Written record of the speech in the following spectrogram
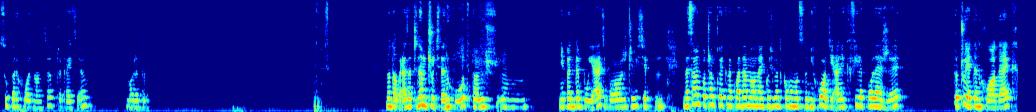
super chłodząca? Czekajcie. Może to... No dobra, zaczynam czuć ten chłód, to już ym, nie będę bujać, bo rzeczywiście na samym początku jak nakładamy ona jakoś wyjątkowo mocno nie chłodzi, ale jak chwilę poleży, to czuję ten chłodek.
